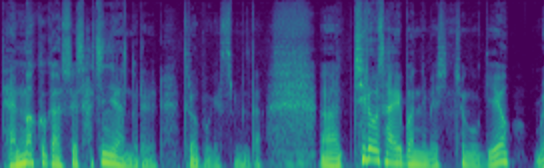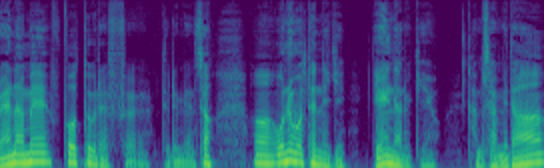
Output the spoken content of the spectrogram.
덴마크 가수의 사진이라는 노래를 들어보겠습니다. 어, 7542번님의 신청곡이에요. 레남의 Photograph 들으면서 어, 오늘 못한 얘기 내일 나눌게요. 감사합니다.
